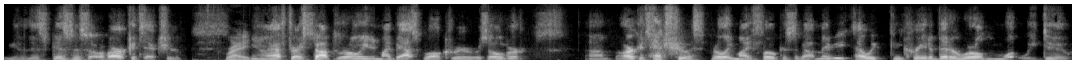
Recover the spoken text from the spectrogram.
you know this business of architecture. Right. You know, after I stopped growing and my basketball career was over, um, architecture was really my focus about maybe how we can create a better world in what we do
